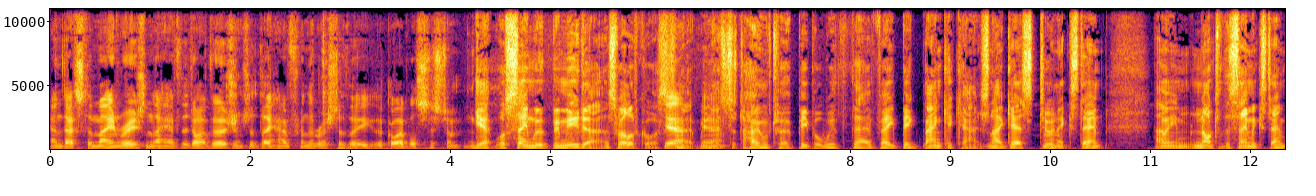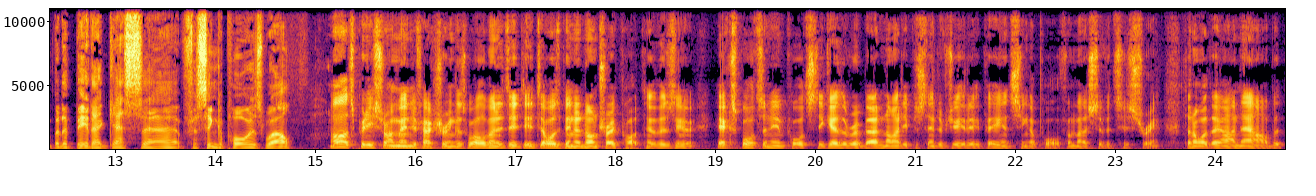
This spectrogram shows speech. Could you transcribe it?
and that's the main reason they have the divergence that they have from the rest of the, the global system. Yeah, well, same with Bermuda as well, of course, yeah, it? Yeah. know, it's just a home for people with uh, very big bank accounts, and I guess to mm. an extent, I mean, not to the same extent, but a bit, I guess, uh, for Singapore as well. Oh, it's pretty strong manufacturing as well. I mean, it, it, it's always been an entrepôt. You know, there's you know, exports and imports together are about 90% of GDP in Singapore for most of its history. Don't know what they are now, but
